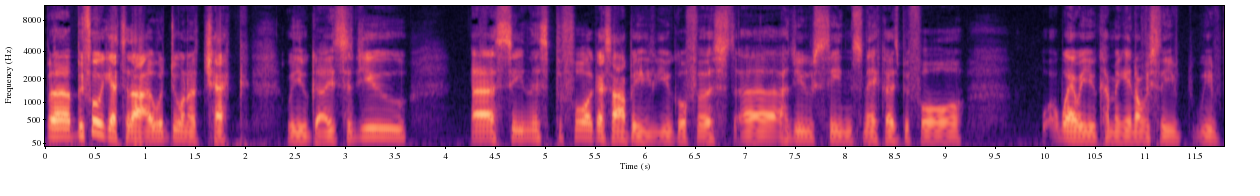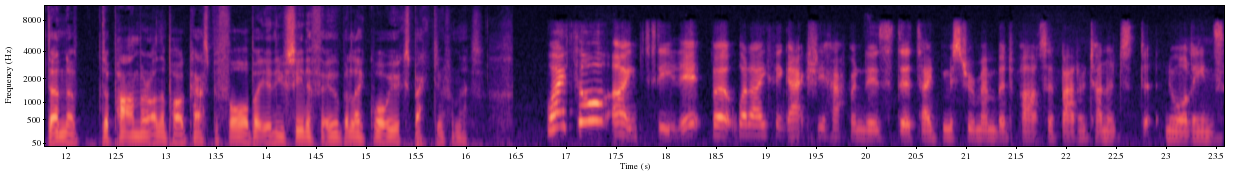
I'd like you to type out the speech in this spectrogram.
But uh, before we get to that, I would do want to check with you guys. Did you uh, seen this before? I guess Abby, you go first. Uh, had you seen Snake Eyes before? Where were you coming in? Obviously, we've done a De Palma on the podcast before, but you've seen a few. But like, what were you expecting from this? Well, I thought I'd seen it, but what I think actually happened is that I'd misremembered parts of Bad Lieutenant New Orleans.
